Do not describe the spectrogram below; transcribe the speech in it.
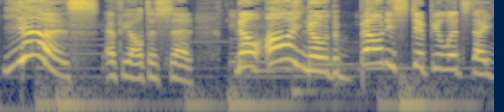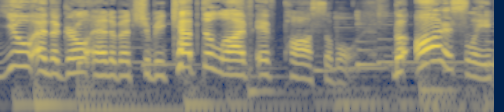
Yes, Ephialtes said. Now I know the bounty stipulates that you and the girl Annabeth should be kept alive if possible. But honestly,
